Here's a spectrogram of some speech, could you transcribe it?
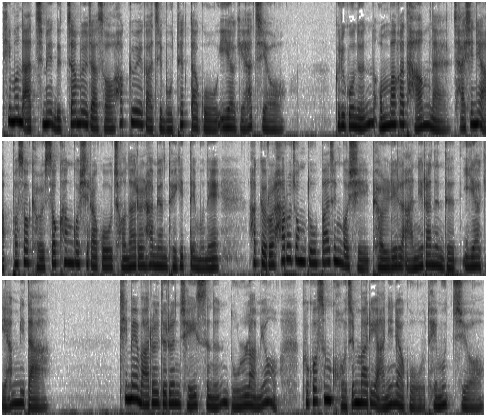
팀은 아침에 늦잠을 자서 학교에 가지 못했다고 이야기하지요. 그리고는 엄마가 다음날 자신이 아파서 결석한 것이라고 전화를 하면 되기 때문에 학교를 하루 정도 빠진 것이 별일 아니라는 듯 이야기합니다. 팀의 말을 들은 제이슨은 놀라며 그것은 거짓말이 아니냐고 되묻지요.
